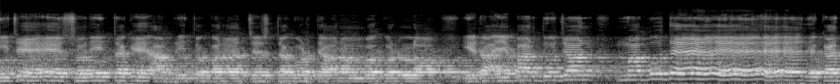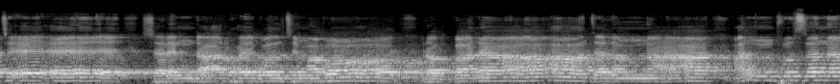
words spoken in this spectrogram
নিজের শরীরটাকে আবৃত করার চেষ্টা করতে আরম্ভ করল। এরা এবার দুজন মাবুদের কাছে সারেন্ডার হয়ে বলছে, মাবুদ, রব্বানা জালামনা আনফুসানা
